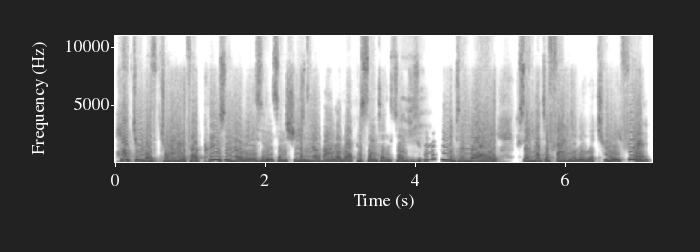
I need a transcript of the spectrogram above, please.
had to withdraw for personal reasons and she's no longer representing. So she's got a delay because they had to find a new attorney firm.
